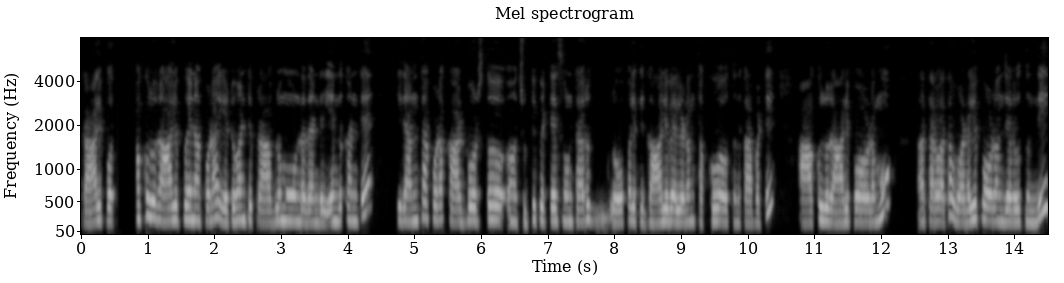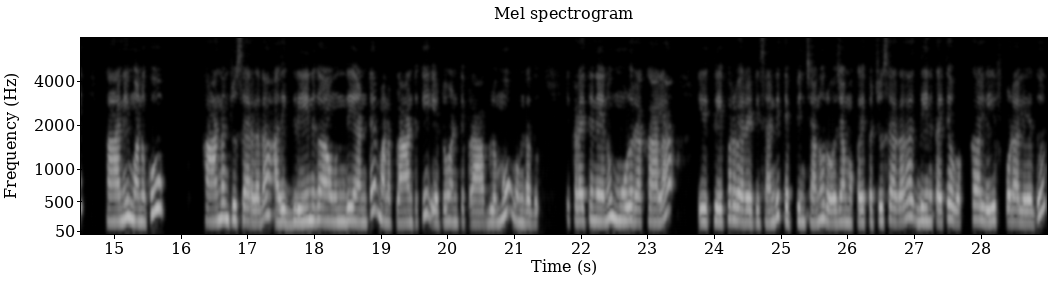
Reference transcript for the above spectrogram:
రాలిపోతాయి ఆకులు రాలిపోయినా కూడా ఎటువంటి ప్రాబ్లము ఉండదండి. ఎందుకంటే ఇదంతా కూడా కార్డ్బోర్డ్స్తో చుట్టి పెట్టేసి ఉంటారు. లోపలికి గాలి వెళ్ళడం తక్కువ అవుతుంది కాబట్టి ఆకులు రాలిపోవడము తర్వాత వడలిపోవడం జరుగుతుంది. కానీ మనకు కాండం చూసారు కదా అది గ్రీన్గా ఉంది అంటే మన ప్లాంట్కి ఎటువంటి ప్రాబ్లము ఉండదు. ఇక్కడైతే నేను మూడు రకాల ఇది క్రీపర్ వెరైటీస్ అండి తెప్పించాను. రోజా మొక్కలు. ఇక్కడ చూసారు కదా దీనికైతే ఒక్క లీఫ్ కూడా లేదు.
